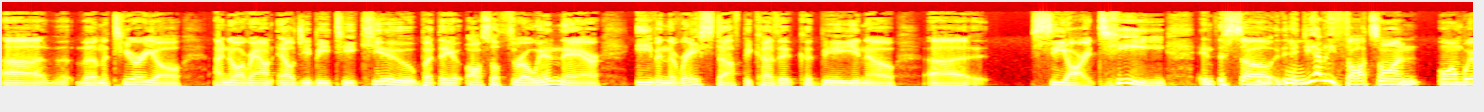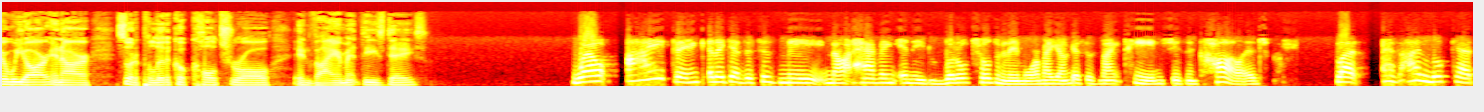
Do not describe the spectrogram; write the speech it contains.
uh, the, the material. I know around LGBTQ, but they also throw in there even the race stuff because it could be, you know, uh, CRT. And so, mm-hmm. do you have any thoughts on on where we are in our sort of political cultural environment these days? Well, I think, and again, this is me not having any little children anymore. My youngest is 19; she's in college. But as I look at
